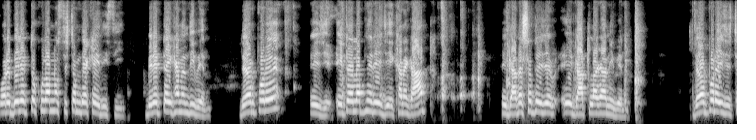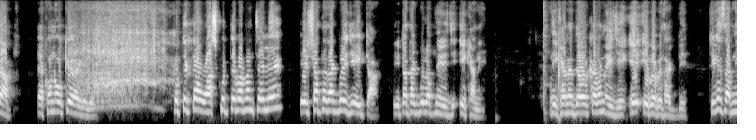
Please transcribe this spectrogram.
পরে বেলেট তো কুলানোর সিস্টেম দেখাই দিছি। বেলেটটা এখানে দিবেন। দেওয়ার পরে এই যে, এটা হলো আপনার এই যে, এখানে গাঁট এই গাঁটের সাথে এই যে, এই গাঁট লাগা নিবেন। দেওয়ার পরে এই যে চাপ, এখন ওকে হয়ে গেল। প্রত্যেকটা ওয়াশ করতে পারবেন চাইলে, এর সাথে থাকবে এই যে এইটা। এটা থাকবে আপনার এই যে এখানে। এখানে দেওয়ার কারণ এই যে এভাবে থাকবে। ঠিক আছে, আপনি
